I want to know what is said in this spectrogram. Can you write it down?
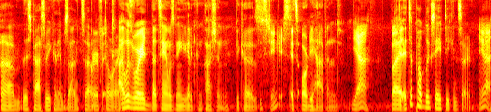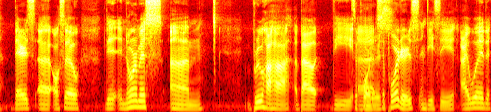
um, this past week on Amazon. So Perfect. Don't worry. I was worried that Sam was going to get a concussion because It's dangerous. it's already happened. yeah, but it's a public safety concern. Yeah, there's uh, also the enormous um, brouhaha about the Supporters. Uh, supporters in DC. I would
